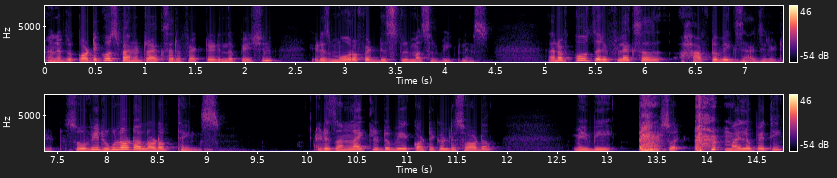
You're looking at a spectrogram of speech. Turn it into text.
And if the corticospinal tracts are affected in the patient, it is more of a distal muscle weakness. And of course, the reflexes have to be exaggerated. So we rule out a lot of things. It is unlikely to be a cortical disorder, maybe sorry, myelopathy.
